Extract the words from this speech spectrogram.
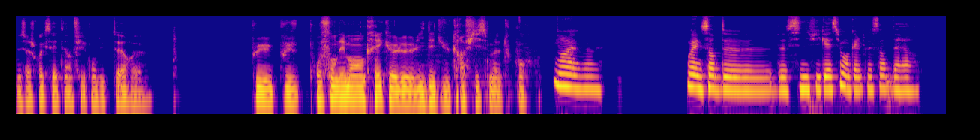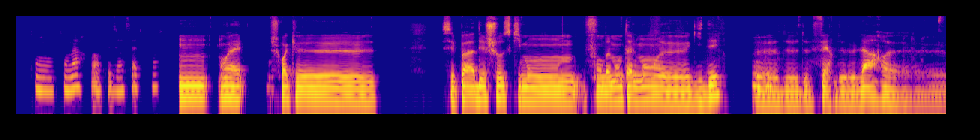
mais ça je crois que ça a été un fil conducteur plus plus profondément ancré que l'idée du graphisme tout court. Ouais, ouais, ouais. Ouais, une sorte de, de signification en quelque sorte derrière ton, ton art, quoi, on peut dire ça, tu penses? Mmh, Ouais, je crois que c'est pas des choses qui m'ont fondamentalement euh, guidé euh, mmh de, de faire de l'art euh,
